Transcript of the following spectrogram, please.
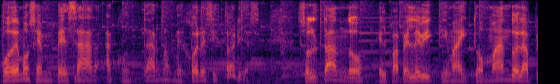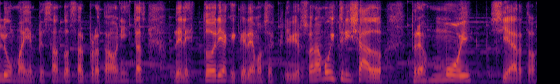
podemos empezar a contarnos mejores historias, soltando el papel de víctima y tomando la pluma y empezando a ser protagonistas de la historia que queremos escribir. Suena muy trillado, pero es muy cierto.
